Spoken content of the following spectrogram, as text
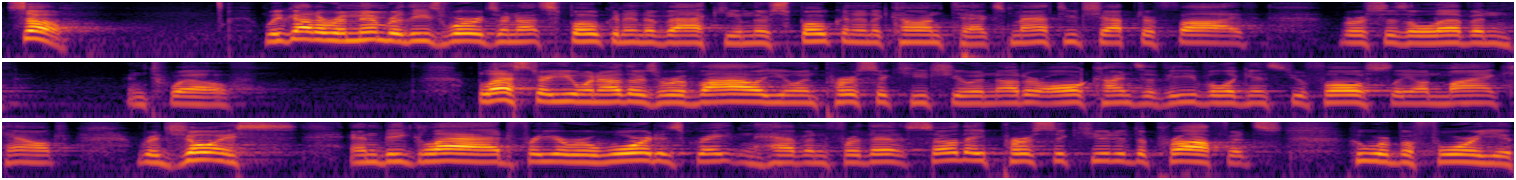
So, we've got to remember these words are not spoken in a vacuum, they're spoken in a context. Matthew chapter 5, verses 11 and 12. Blessed are you when others revile you and persecute you and utter all kinds of evil against you falsely on my account. Rejoice and be glad, for your reward is great in heaven, for so they persecuted the prophets who were before you.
